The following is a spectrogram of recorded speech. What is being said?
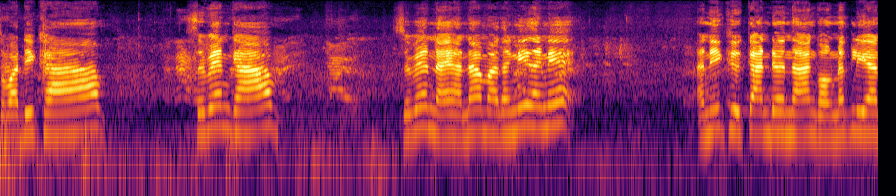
สวัสดีครับเซเว่นครับเซเว่นไหนหันหน้ามาทางนี้ทางนี้ อันนี้คือการเดินทางของนักเรียน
